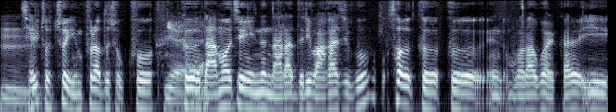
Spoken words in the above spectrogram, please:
음. 제일 좋죠. 인프라도 좋고 예. 그 나머지에 있는 나라들이 와가지고 서그그 그 뭐라고 할까요? 이그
